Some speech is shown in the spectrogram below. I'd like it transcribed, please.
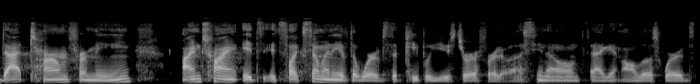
that term for me. I'm trying. It's it's like so many of the words that people use to refer to us. You know, faggot and all those words.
